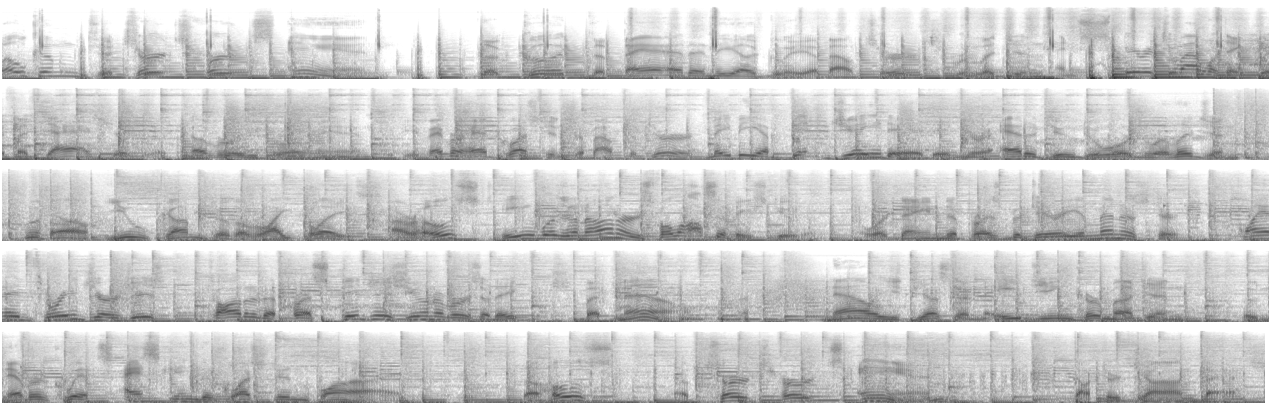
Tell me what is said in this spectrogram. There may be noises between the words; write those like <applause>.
Welcome to Church Hurts and the good, the bad, and the ugly about church, religion, and spirituality with a dash of recovery thrown in. If you've ever had questions about the church, maybe a bit jaded in your attitude toward religion, well, you come to the right place. Our host, he was an honors philosophy student, ordained a Presbyterian minister, planted three churches, taught at a prestigious university, but now, <laughs> now he's just an aging curmudgeon who never quits asking the question why. The host of Church Hurts and Dr. John Bash.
